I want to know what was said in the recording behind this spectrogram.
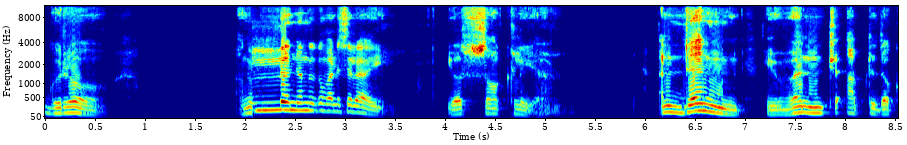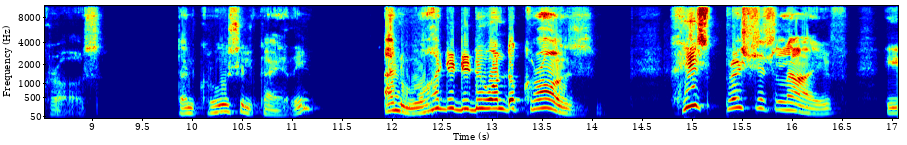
Guru, എല്ലാം ഞങ്ങൾക്ക് മനസ്സിലായി യു ആർ സോ ക്ലിയർ And then he went up to the cross തൻ ക്രൂശിൽ കയറി and what did do on the cross his precious life he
